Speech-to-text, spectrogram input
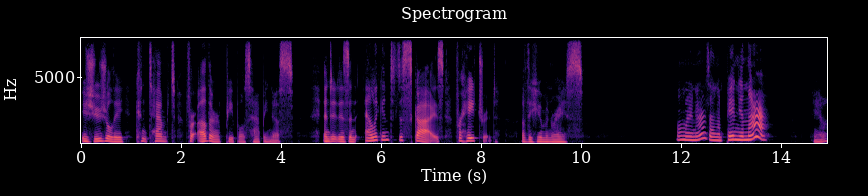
is usually contempt for other people's happiness, and it is an elegant disguise for hatred of the human race. Well, there's an opinion there. Yeah.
